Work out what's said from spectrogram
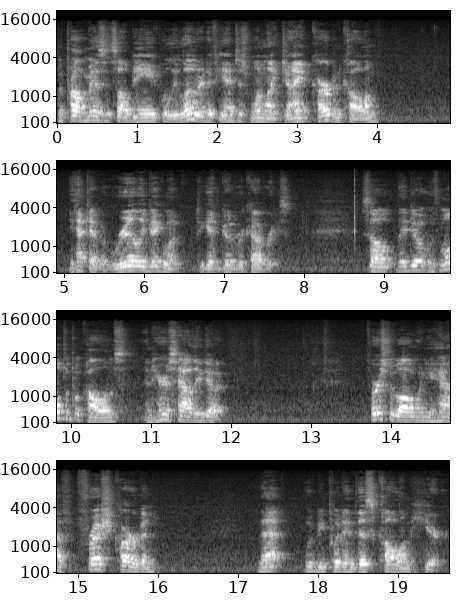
The problem is it's all being equally loaded. If you had just one like giant carbon column, you'd have to have a really big one to get good recoveries. So they do it with multiple columns, and here's how they do it. First of all, when you have fresh carbon, that would be put in this column here.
